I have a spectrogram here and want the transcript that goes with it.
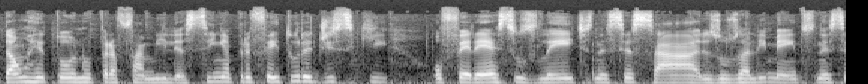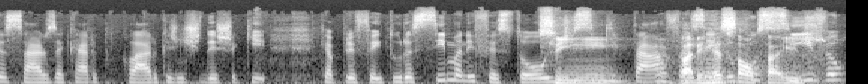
dar um retorno para a família. Sim, a prefeitura disse que oferece os leites necessários, os alimentos necessários. É claro, claro que a gente deixa aqui que a prefeitura se manifestou Sim, e disse que está é, vale fazendo o possível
